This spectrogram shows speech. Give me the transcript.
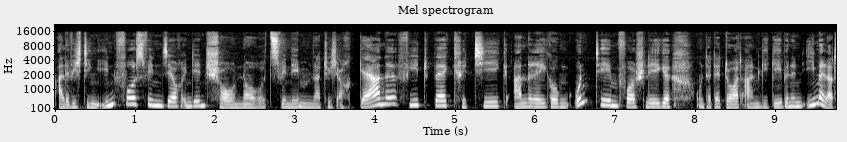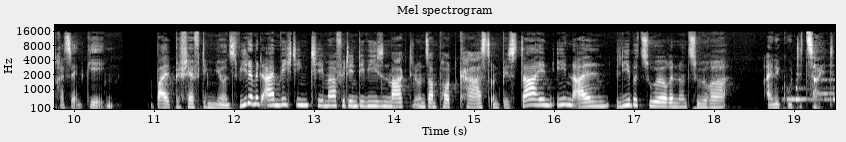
Alle wichtigen Infos finden Sie auch in den Show Notes. Wir nehmen natürlich auch gerne Feedback, Kritik, Anregungen und Themenvorschläge unter der dort angegebenen E-Mail-Adresse entgegen. Bald beschäftigen wir uns wieder mit einem wichtigen Thema für den Devisenmarkt in unserem Podcast und bis dahin Ihnen allen, liebe Zuhörerinnen und Zuhörer, eine gute Zeit.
